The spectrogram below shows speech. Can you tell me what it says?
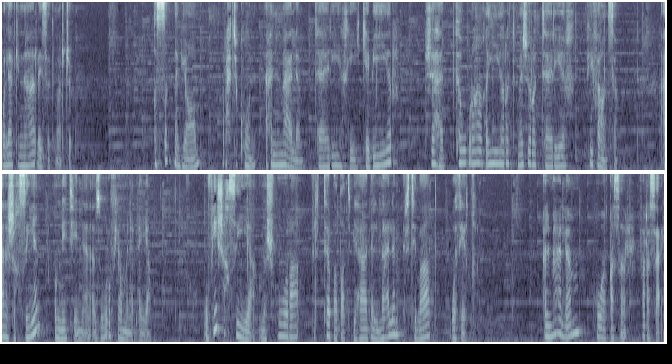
ولكنها ليست مرجع. قصتنا اليوم راح تكون عن معلم تاريخي كبير شهد ثورة غيرت مجرى التاريخ في فرنسا. أنا شخصيا أمنيتي أني أنا أزوره في يوم من الأيام. وفي شخصية مشهورة ارتبطت بهذا المعلم ارتباط وثيق. المعلم هو قصر فرساي.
